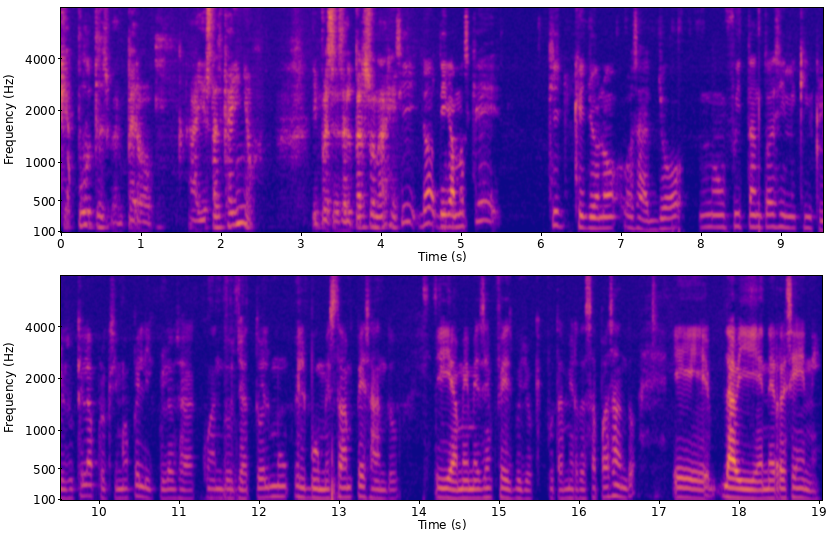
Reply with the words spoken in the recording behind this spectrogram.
qué putas, güey. Pero ahí está el cariño. Y pues es el personaje. Sí, no, digamos que, que, que yo no, o sea, yo no fui tanto a cine que incluso que la próxima película, o sea, cuando ya todo el, el boom estaba empezando y a memes en Facebook, yo qué puta mierda está pasando, eh, la vi en RCN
